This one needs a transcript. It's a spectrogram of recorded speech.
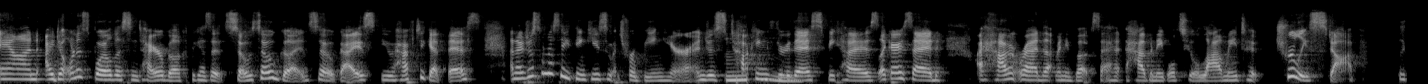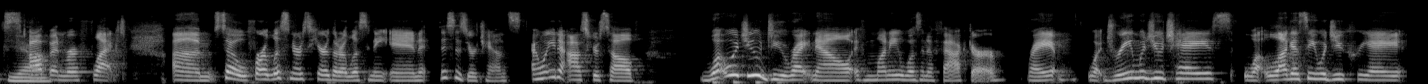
and I don't want to spoil this entire book because it's so, so good. So, guys, you have to get this. And I just want to say thank you so much for being here and just talking mm-hmm. through this because, like I said, I haven't read that many books that have been able to allow me to truly stop like yeah. stop and reflect. Um, so for our listeners here that are listening in, this is your chance. I want you to ask yourself, what would you do right now if money wasn't a factor? Right? What dream would you chase? What legacy would you create?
